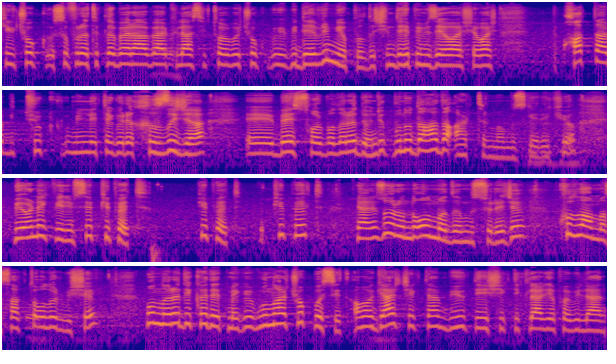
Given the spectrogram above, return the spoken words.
ki çok sıfır atıkla beraber plastik torba çok büyük bir devrim yapıldı. Şimdi hepimiz yavaş yavaş hatta bir Türk milletine göre hızlıca e, bez torbalara döndük. Bunu daha da arttırmamız gerekiyor. Bir örnek vereyim size pipet. Pipet. Pipet yani zorunda olmadığımız sürece kullanmasak da olur bir şey. Bunlara dikkat etmek. ve Bunlar çok basit ama gerçekten büyük değişiklikler yapabilen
